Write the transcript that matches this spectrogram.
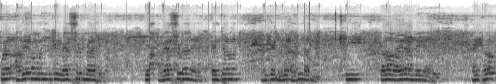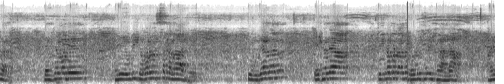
पण आग्रेगावमध्ये जे काही व्यासपीठ मिळाले त्या व्यासपीठाने त्यांच्यामध्ये जी काही म्हणजे अजून ती कला बाहेर आणलेली आहे. आणि खरोखर त्यांच्यामध्ये म्हणजे एवढी जबरदस्त कला आहे की उद्या जर एखाद्या चित्रपटाचा प्रोड्युसर इथं आला आणि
